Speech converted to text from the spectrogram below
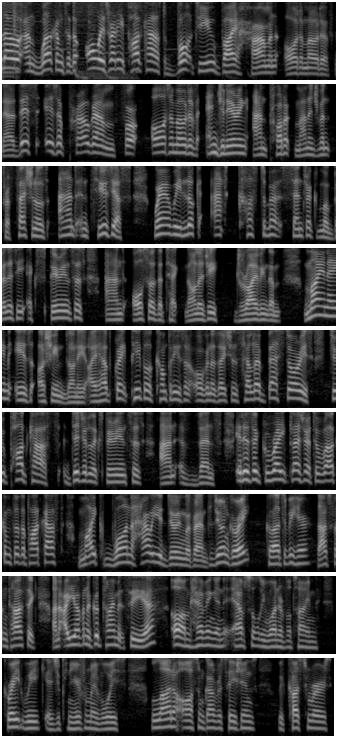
Hello and welcome to the Always Ready podcast brought to you by Harman Automotive. Now, this is a program for automotive engineering and product management professionals and enthusiasts, where we look at customer centric mobility experiences and also the technology driving them. My name is Oisin Lunny. I help great people, companies, and organizations tell their best stories through podcasts, digital experiences, and events. It is a great pleasure to welcome to the podcast Mike Won. How are you doing, my friend? Doing great. Glad to be here. That's fantastic. And are you having a good time at CES? Oh, I'm having an absolutely wonderful time. Great week, as you can hear from my voice. A lot of awesome conversations with customers,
